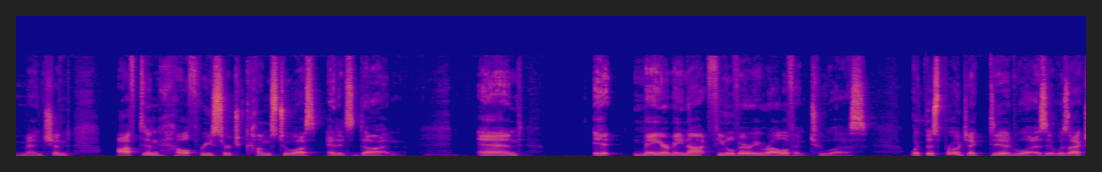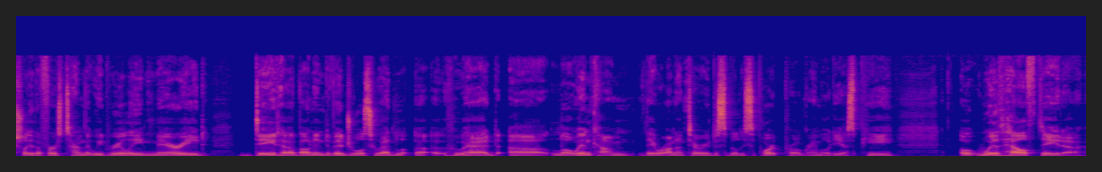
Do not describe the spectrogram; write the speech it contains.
mentioned, often health research comes to us and it's done, mm-hmm. and it may or may not feel very relevant to us. What this project did was it was actually the first time that we'd really married data about individuals who had, uh, who had uh, low income, they were on Ontario Disability Support Program, ODSP, uh, with health data.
